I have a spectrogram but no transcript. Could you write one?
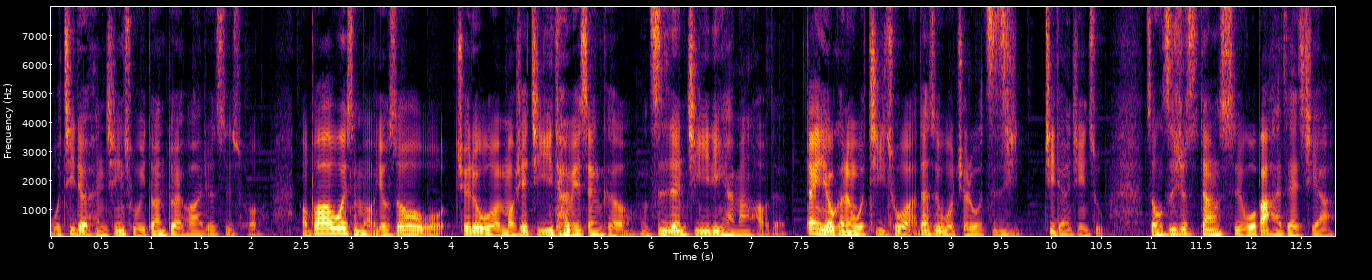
我记得很清楚一段对话，就是说，我不知道为什么，有时候我觉得我某些记忆特别深刻哦，我自认记忆力还蛮好的，但也有可能我记错啊，但是我觉得我自己。记得很清楚，总之就是当时我爸还在家，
